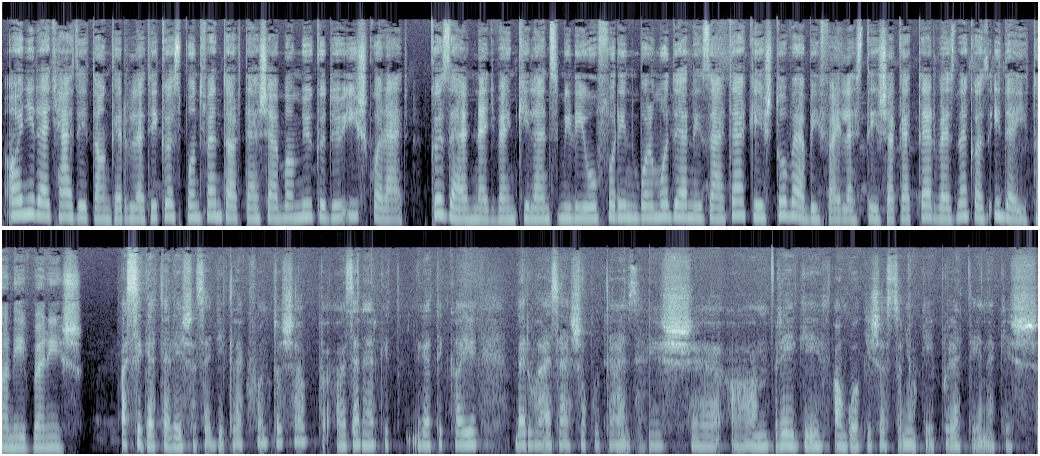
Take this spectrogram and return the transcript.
A Nyíregyházi Tankerületi Központ fenntartásában működő iskolát közel 49 millió forintból modernizálták és további fejlesztéseket terveznek az idei tanévben is. A szigetelés az egyik legfontosabb az energetikai beruházások után, és a régi angol kisasszonyok épületének is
